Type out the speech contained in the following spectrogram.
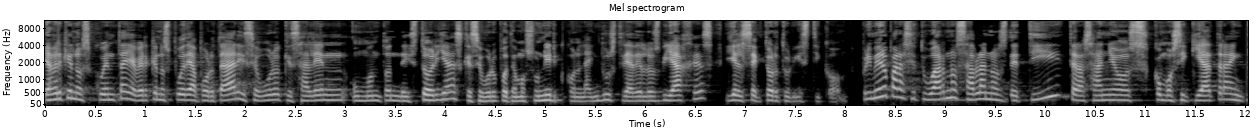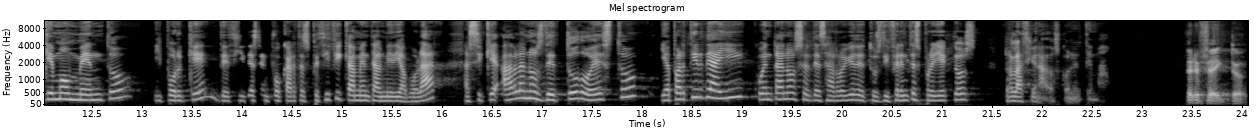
y a ver qué nos cuenta y a ver qué nos puede aportar y seguro que salen un montón de historias que seguro podemos unir con la industria de los viajes y el sector turístico. Primero, para situarnos, háblanos de ti, tras años como psiquiatra, en qué momento y por qué decides enfocarte específicamente al medio volar. Así que háblanos de todo esto y a partir de ahí cuéntanos el desarrollo de tus diferentes proyectos relacionados con el tema. Perfecto.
